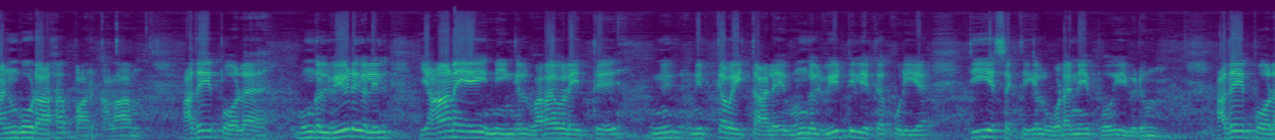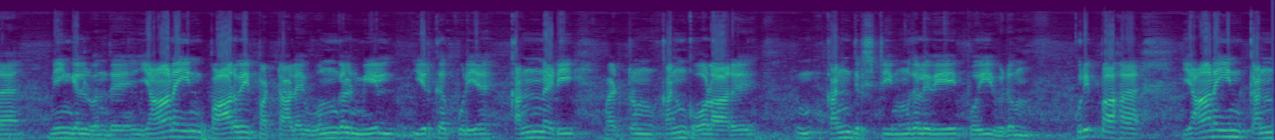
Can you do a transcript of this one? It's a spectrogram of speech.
கண்கூடாக பார்க்கலாம். அதே போல உங்கள் வீடுகளில் யானையை நீங்கள் வரவழைத்து நிற்க வைத்தாலே உங்கள் வீட்டில் இருக்கக்கூடிய தீய சக்திகள் உடனே போய்விடும். அதே போல நீங்கள் வந்து யானையின் பார்வைப்பட்டாலே உங்கள் மேல் இருக்கக்கூடிய கண்ணடி மற்றும் கண் கோளாறு கண் திருஷ்டி முதலியவையே போய்விடும். குறிப்பாக யானையின் கண்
